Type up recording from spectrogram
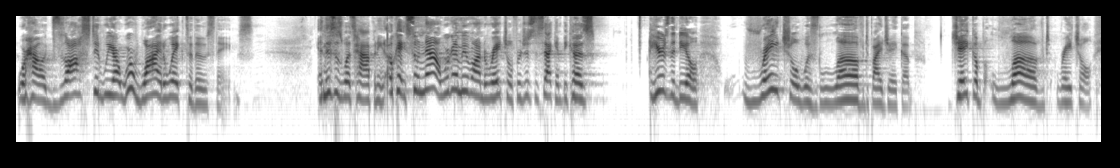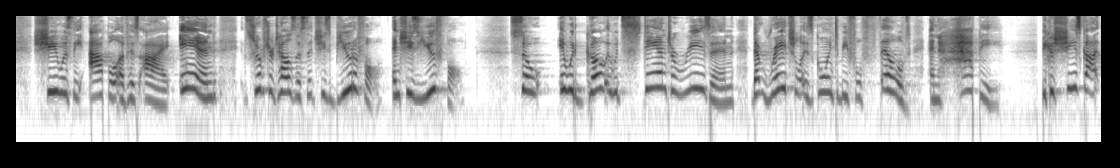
where how exhausted we are. We're wide awake to those things. And this is what's happening. Okay, so now we're going to move on to Rachel for just a second because here's the deal Rachel was loved by Jacob. Jacob loved Rachel. She was the apple of his eye. And scripture tells us that she's beautiful and she's youthful. So it would go, it would stand to reason that Rachel is going to be fulfilled and happy because she's got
